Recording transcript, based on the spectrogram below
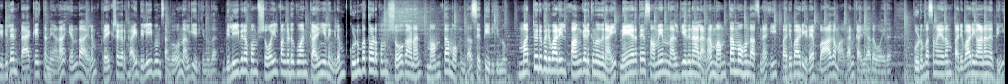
കിടിലൻ പാക്കേജ് തന്നെയാണ് എന്തായാലും പ്രേക്ഷകർക്കായി ദിലീപും സംഘവും നൽകിയിരിക്കുന്നത്. ദിലീപിനൊപ്പം ഷോയിൽ പങ്കെടുക്കുവാൻ കഴിഞ്ഞില്ലെങ്കിലും കുടുംബത്തോടൊപ്പം ഷോ കാണാൻ മമത മോഹൻദാസ് എത്തിയിരിക്കുന്നു. മറ്റൊരു പരിപാടിയിൽ പങ്കെടുക്കുന്നതിനായി നേരത്തെ സമയം നൽകിയതിനാലാണ് മമത മോഹൻദാസിന് ഈ പരിപാടിയുടെ ഭാഗമാകാൻ കഴിയാതെ പോയത്. കുടുംബസമേതം പരിപാടി കാണാനെത്തി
